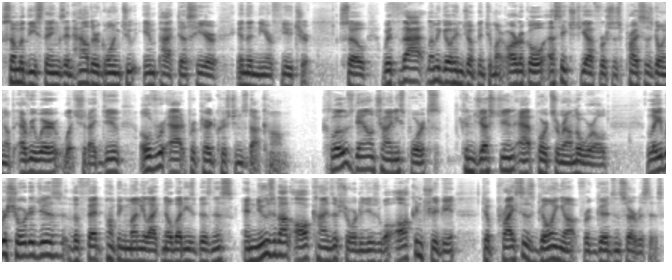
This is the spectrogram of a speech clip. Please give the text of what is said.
some of these things and how they're going to impact us here in the near future. So, with that, let me go ahead and jump into my article SHTF versus prices going up everywhere. What should I do? Over at preparedchristians.com. Close down Chinese ports, congestion at ports around the world, labor shortages, the Fed pumping money like nobody's business, and news about all kinds of shortages will all contribute to prices going up for goods and services.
